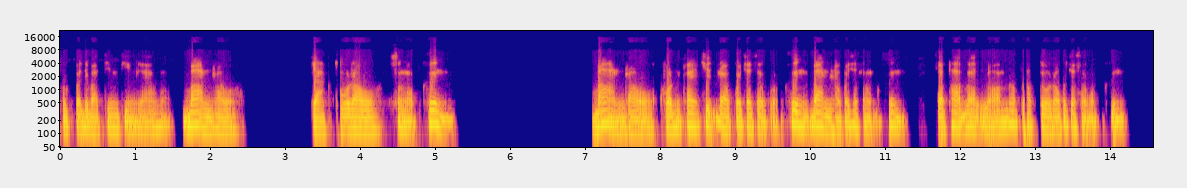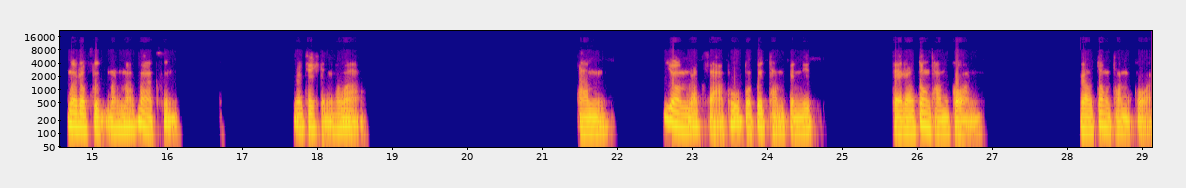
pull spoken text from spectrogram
ฝึกปฏิบัติจริง ๆ แล้วนะบ้านเราจากตัวเราสงบขึ้น บ้านเราคนใกล้ชิดเราก็จะสงบขึ้น บ้านเราก็จะสงบขึ้น สภาพแวดล้อมรอบๆตัวเราก็จะสงบขึ้น เมื่อเราฝึกมันมากมากขึ้น เราจะเห็นเขาว่าทำย่อมรักษาผู้ประพฤติธรรมเป็นนิด แต่เราต้องทำก่อน เราต้องทำก่อน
